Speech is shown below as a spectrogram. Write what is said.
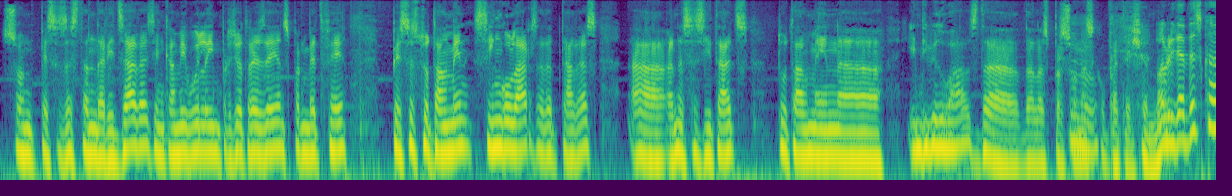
són peces estandarditzades i en canvi avui la impressió 3D ens permet fer peces totalment singulars, adaptades a, a necessitats totalment eh, individuals de, de les persones mm. que ho pateixen. No? La veritat és que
